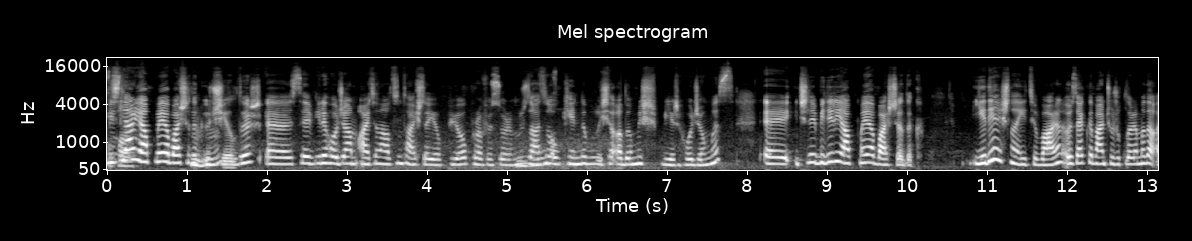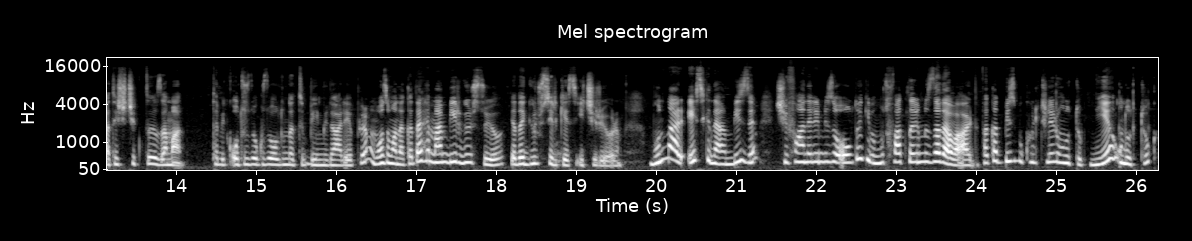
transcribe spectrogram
Bizler yapmaya başladık Hı hı. 3 yıldır. Ee, sevgili hocam Ayten Altıntaş da yapıyor, profesörümüz. Hı hı. Zaten o kendi bu işe adamış bir hocamız. Ee, içilebilir yapmaya başladık. 7 yaşına itibaren özellikle ben çocuklarıma da ateşi çıktığı zaman tabii ki 39 olduğunda tıbbi müdahale yapıyorum ama o zamana kadar hemen bir gül suyu ya da gül sirkesi içiriyorum. Bunlar eskiden bizim şifanelerimizde olduğu gibi mutfaklarımızda da vardı. Fakat biz bu kültürleri unuttuk. Niye unuttuk?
